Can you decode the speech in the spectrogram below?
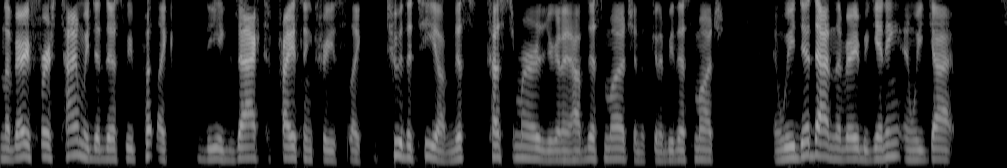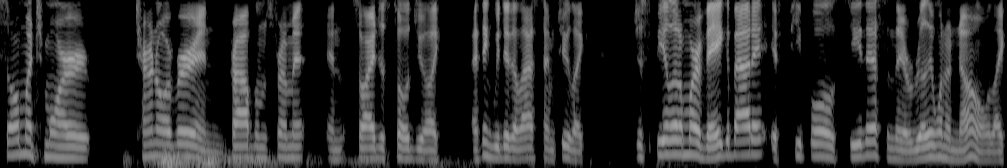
in the very first time we did this, we put like the exact price increase, like to the T on this customer. You're going to have this much, and it's going to be this much. And we did that in the very beginning and we got so much more turnover and problems from it. And so I just told you, like, I think we did it last time too. Like, just be a little more vague about it. If people see this and they really want to know, like,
